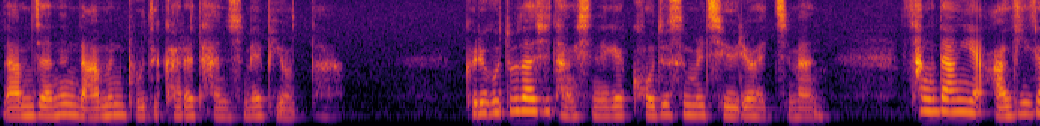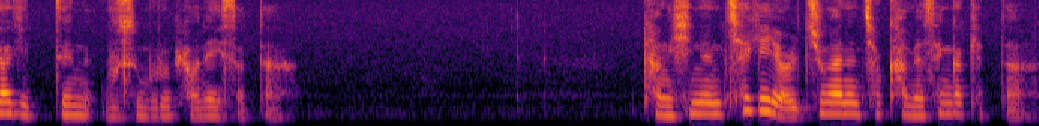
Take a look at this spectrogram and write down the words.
남자는 남은 보드카를 단숨에 비웠다. 그리고 또다시 당신에게 겉웃음을 지으려 했지만 상당히 악의가 깃든 웃음으로 변해 있었다. 당신은 책에 열중하는 척하며 생각했다.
